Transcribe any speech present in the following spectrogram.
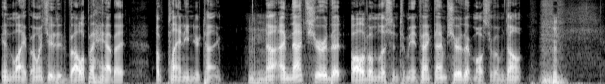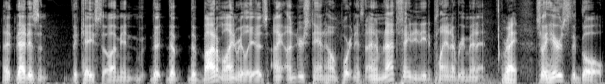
in life, I want you to develop a habit of planning your time. Mhm. Now, I'm not sure that all of them listen to me. In fact, I'm sure that most of them don't. That isn't the case, though. I mean, the, the, the bottom line really is I understand how important it is. And I'm not saying you need to plan every minute. Right. So here's the goal.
